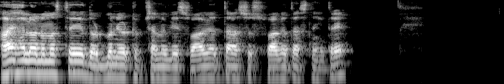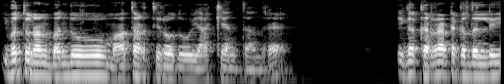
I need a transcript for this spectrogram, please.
ಹಾಯ್ ಹಲೋ ನಮಸ್ತೆ. ದೊಡ್ಡ ಮನೆ ಯೂಟ್ಯೂಬ್ ಚಾನಲ್ಗೆ ಸ್ವಾಗತ, ಸುಸ್ವಾಗತ ಸ್ನೇಹಿತರೆ. ಇವತ್ತು ನಾನು ಬಂದು ಮಾತಾಡ್ತಿರೋದು ಯಾಕೆ ಅಂತ ಅಂದರೆ, ಈಗ ಕರ್ನಾಟಕದಲ್ಲಿ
